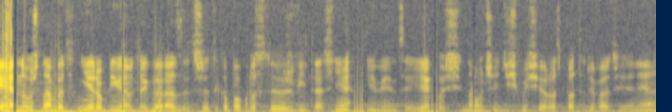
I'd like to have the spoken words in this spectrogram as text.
Nie, no już nawet nie robiłem tego razy trzy, tylko po prostu już widać, nie? Mniej więcej. Jakoś nauczyliśmy się rozpatrywać je, nie?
